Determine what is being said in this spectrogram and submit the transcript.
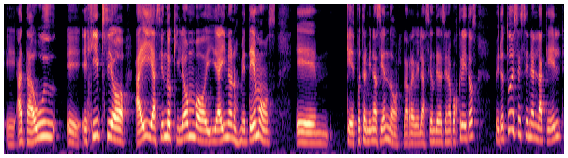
eh, ataúd eh, egipcio ahí haciendo quilombo y de ahí no nos metemos, que después termina siendo la revelación de la escena post-créditos, pero toda esa escena en la que él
